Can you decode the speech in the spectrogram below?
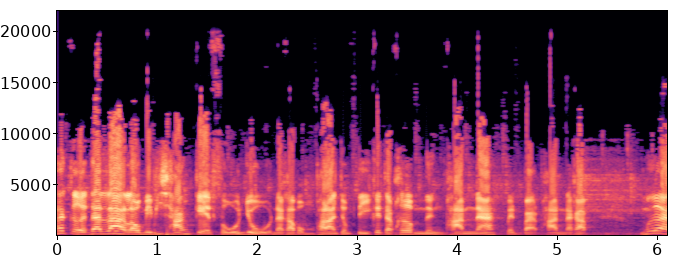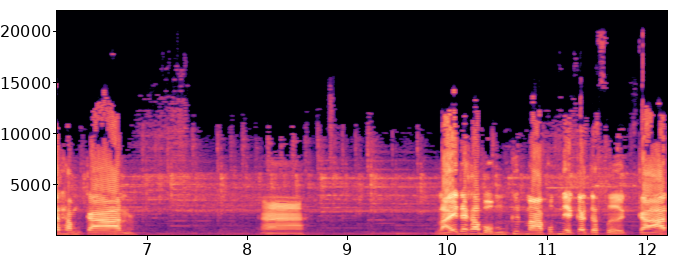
ถ้าเกิดด้านล่างเรามีพี่ช้างเกตศูนย์อยู่นะครับผมพลังโจมตีก็จะเพิ่ม 1,000 นะ เป็น 8,000 นะครับ เมื่อทำการอ่าไลท์นะครับผมขึ้นมาปุ๊บเนี่ยก็จะเสิร์ชการ์ด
